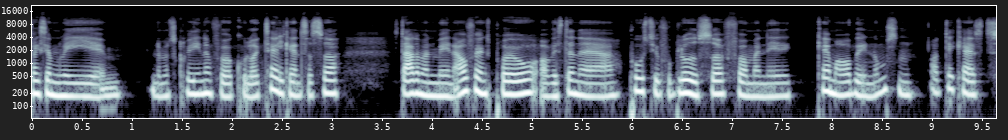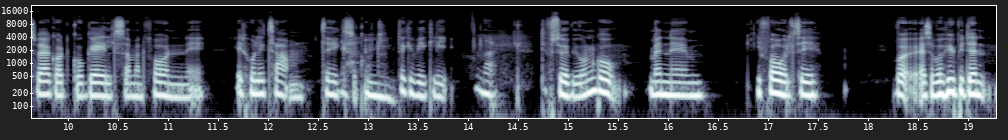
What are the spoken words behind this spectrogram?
for eksempel med, øhm, når man screener for kolorektal cancer, så starter man med en afføringsprøve, og hvis den er positiv for blod, så får man et kamera op i numsen, og det kan altså desværre godt gå galt, så man får en, øh, et hul i tarmen. Det er ikke Ja. så godt. Mm. Det kan vi ikke lide. Nej. Det forsøger vi at undgå, men øhm, i forhold til, hvor, altså hvor hyppig den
